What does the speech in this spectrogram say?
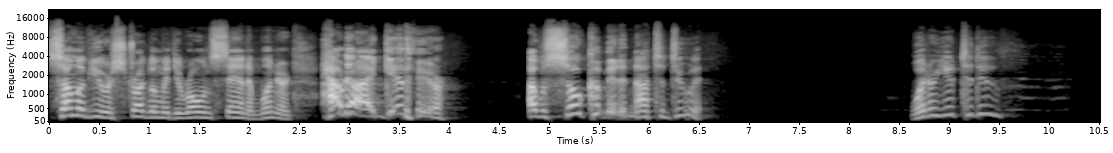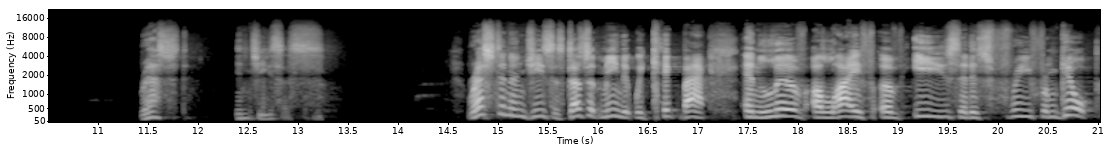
Some of you are struggling with your own sin and wondering, how did I get here? I was so committed not to do it. What are you to do? Rest in Jesus. Resting in Jesus doesn't mean that we kick back and live a life of ease that is free from guilt.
